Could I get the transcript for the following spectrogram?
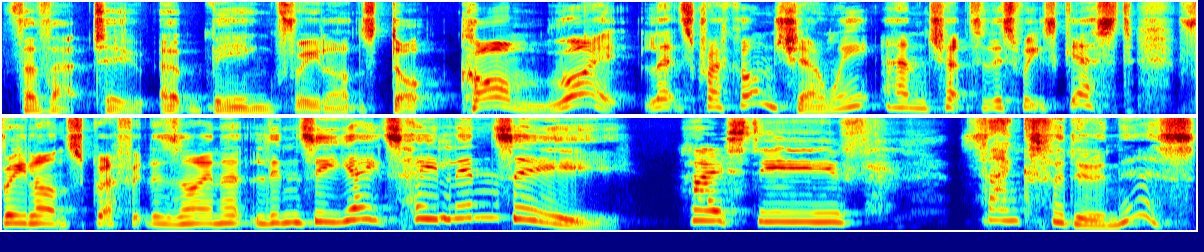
for that too at beingfreelance.com. Right, let's crack on, shall we? And chat to this week's guest, freelance graphic designer Lindsay Yates. Hey, Lindsay. Hi, Steve. Thanks for doing this.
